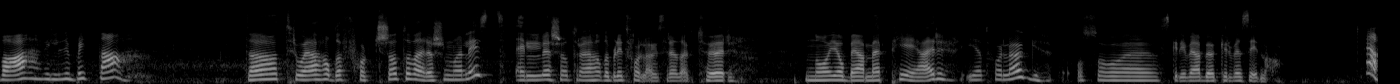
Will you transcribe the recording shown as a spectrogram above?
hva ville du blitt da? Da tror jeg jeg hadde fortsatt å være journalist, eller så tror jeg jeg hadde blitt forlagsredaktør. Nå jobber jeg med PR i et forlag, og så uh, skriver jeg bøker ved siden av. Ja.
